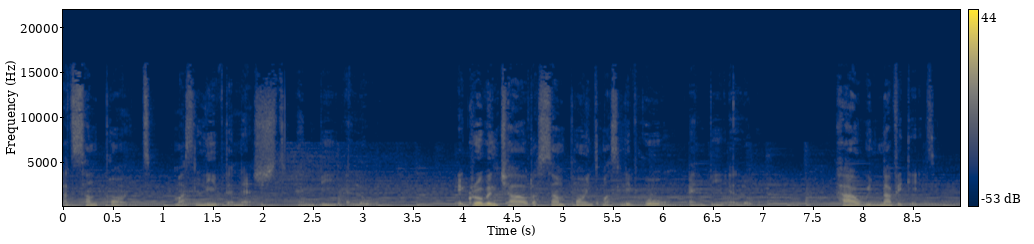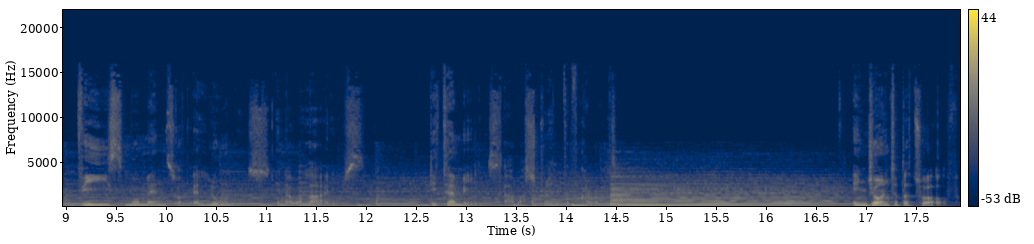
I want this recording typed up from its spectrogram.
at some point must leave the nest and be alone. A growing child at some point must leave home and be alone. How we navigate these moments of aloneness in our lives determines our strength of character. In John chapter 12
